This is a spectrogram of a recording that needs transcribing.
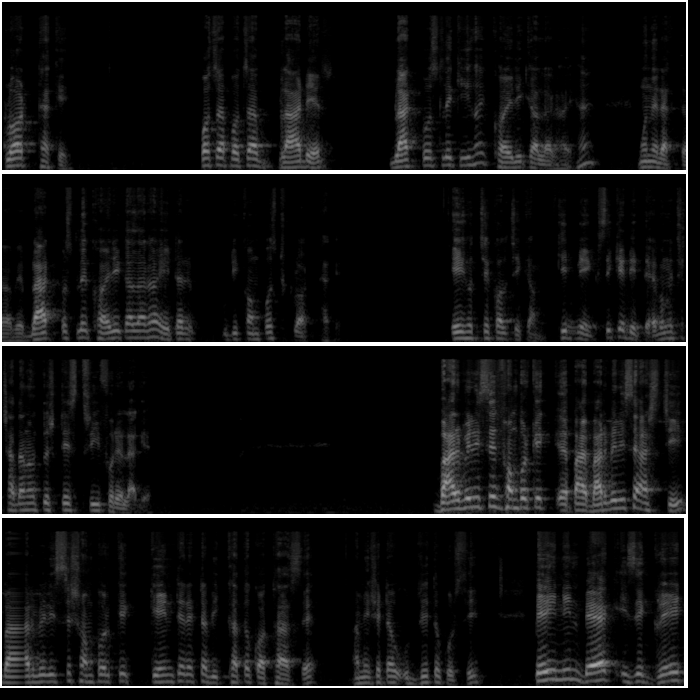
ক্লট থাকে। পচা পচা ব্লাডের, ব্লাড পচলে কি হয়? খয়েরি কালার হয় হ্যাঁ? মনে রাখতে হবে। ব্লাড পচলে খয়েরি কালার হয়, এটার ডিকম্পোস্ট ক্লট থাকে। এই হচ্ছে কলচিকাম কিডনি, সিকেডিতে, এবং এটা সাধারণত স্টেজ থ্রি, ফোরে লাগে। বারবেরিসের সম্পর্কে বারবেরিসে আসছি। বারবেরিসের সম্পর্কে কেন্টের একটা বিখ্যাত কথা আছে, আমি সেটা উদ্ধৃত করছি। Pain in back is a great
